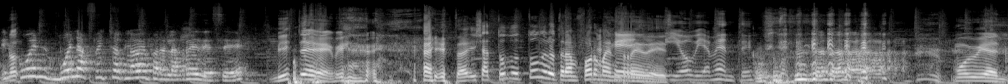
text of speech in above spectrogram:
Es No- buen- buena fecha clave para las redes, ¿eh? ¿Viste? Ahí está, ella todo, todo lo transforma en redes. Y obviamente. Muy bien.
